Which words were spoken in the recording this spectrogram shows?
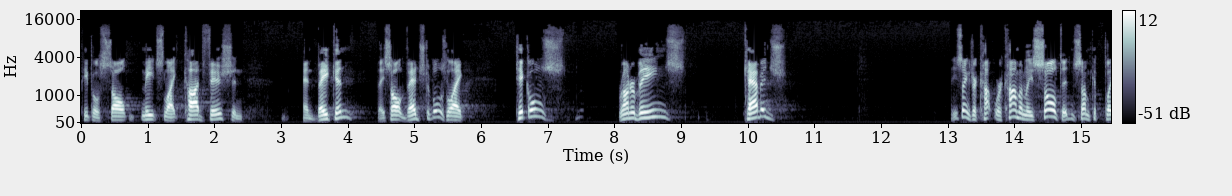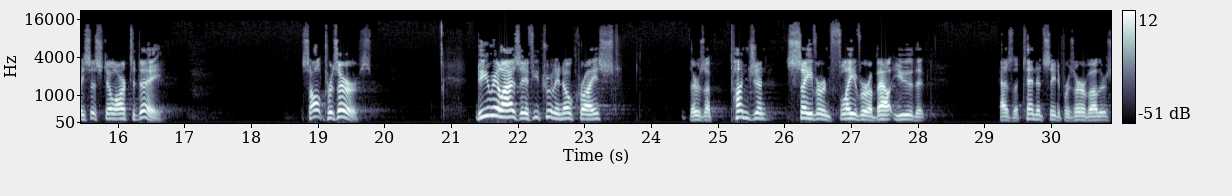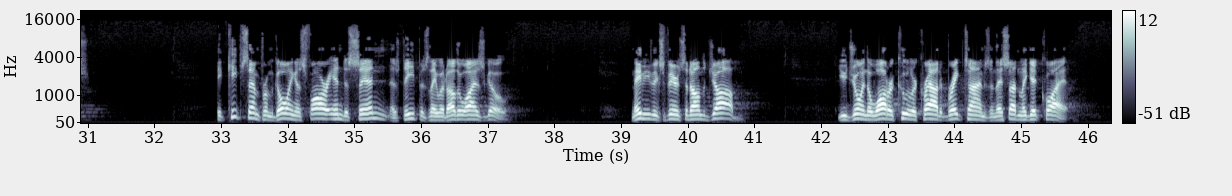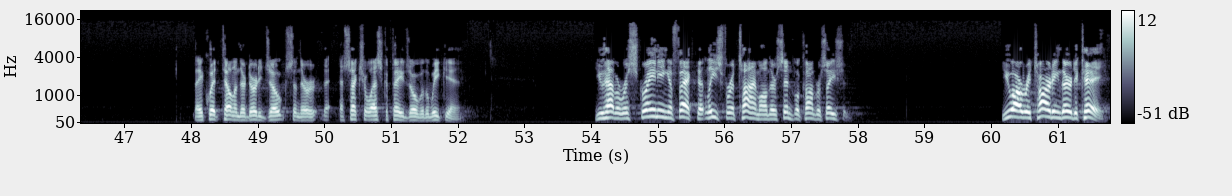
People salt meats like codfish and, and bacon. They salt vegetables like pickles, runner beans, cabbage. These things are, were commonly salted, and some places still are today. Salt preserves. Do you realize that if you truly know Christ, there's a pungent savor and flavor about you that has the tendency to preserve others. It keeps them from going as far into sin, as deep as they would otherwise go. Maybe you've experienced it on the job. You join the water cooler crowd at break times and they suddenly get quiet. They quit telling their dirty jokes and their sexual escapades over the weekend. You have a restraining effect, at least for a time, on their sinful conversation. You are retarding their decay.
